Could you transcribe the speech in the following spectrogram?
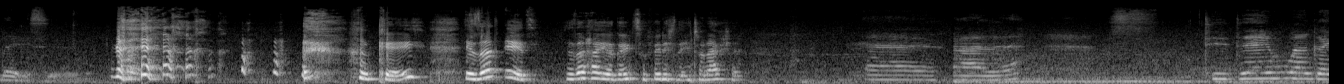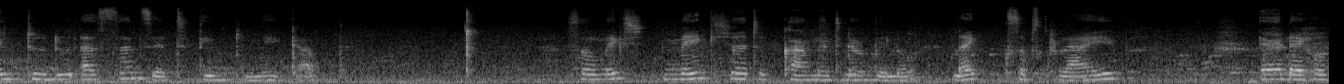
Very soon. okay. Is that it? Is that how you're going to finish the introduction? Uh, well, today we're going to do a sunset themed makeup. So make make sure to comment down below, like, subscribe, and I hope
